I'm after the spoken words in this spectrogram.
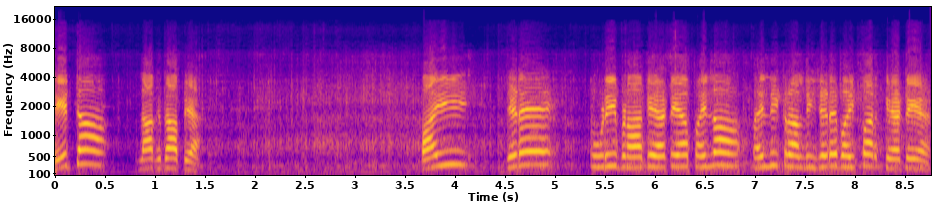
ਡੇਢਾ ਲੱਗਦਾ ਪਿਆ। ਬਾਈ ਜਿਹੜੇ ਤੂੜੀ ਬਣਾ ਕੇ ਹਟਿਆ, ਪਹਿਲਾਂ ਪਹਿਲੀ ਟਰਾਲੀ ਜਿਹੜੇ ਬਾਈ ਭਰ ਕੇ ਹਟਿਆ,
